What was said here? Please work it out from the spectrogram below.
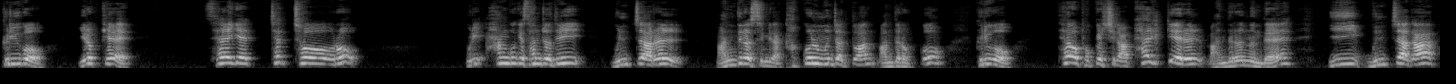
그리고 이렇게 세계 최초로 우리 한국의 선조들이 문자를 만들었습니다. 각골 문자 또한 만들었고 그리고 태어 복교씨가 8개를 만들었는데 이 문자가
